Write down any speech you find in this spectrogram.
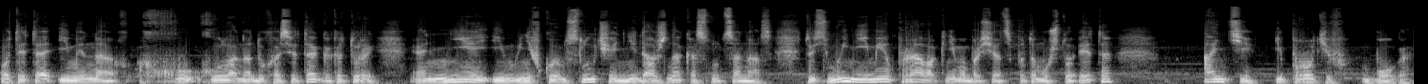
Вот это именно хула на Духа Святаго, который э, не, и ни в коем случае не должна коснуться нас. То есть мы не имеем права к ним обращаться, потому что это анти и против Бога.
